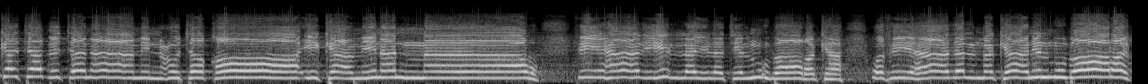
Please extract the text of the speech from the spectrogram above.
كتبتنا من عتقائك من النار. في هذه الليلة المباركة وفي هذا المكان المبارك.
